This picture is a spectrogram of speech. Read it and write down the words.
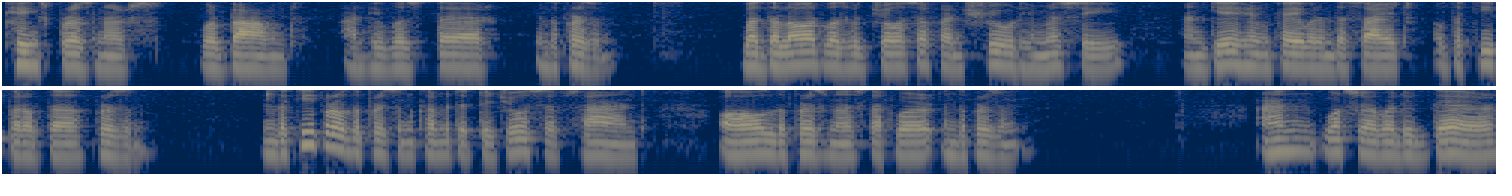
king's prisoners were bound, and he was there in the prison. But the Lord was with Joseph and shewed him mercy, and gave him favor in the sight of the keeper of the prison. And the keeper of the prison committed to Joseph's hand all the prisoners that were in the prison. And whatsoever did there,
